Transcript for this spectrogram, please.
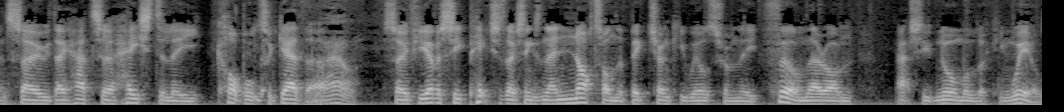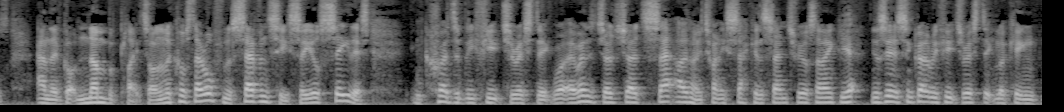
And so they had to hastily cobble together Wow. So if you ever see pictures of those things and they're not on the big chunky wheels from the film, they're on actually normal looking wheels and they've got number plates on. And of course, they're all from the 70s, so you'll see this incredibly futuristic. Well, when did Judge Dredd set? I don't know, 22nd century or something. Yeah. You'll see this incredibly futuristic looking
